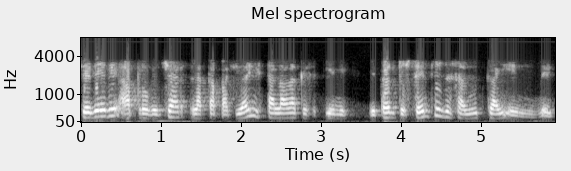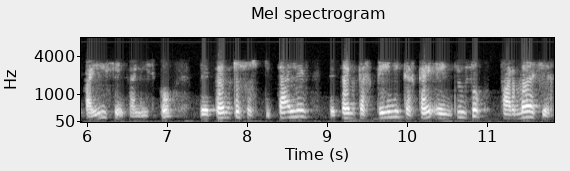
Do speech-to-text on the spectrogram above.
se debe aprovechar la capacidad instalada que se tiene de tantos centros de salud que hay en el país y en Jalisco, de tantos hospitales, de tantas clínicas que hay e incluso farmacias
